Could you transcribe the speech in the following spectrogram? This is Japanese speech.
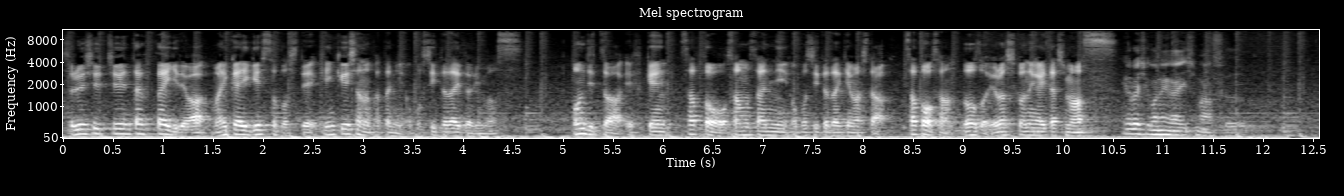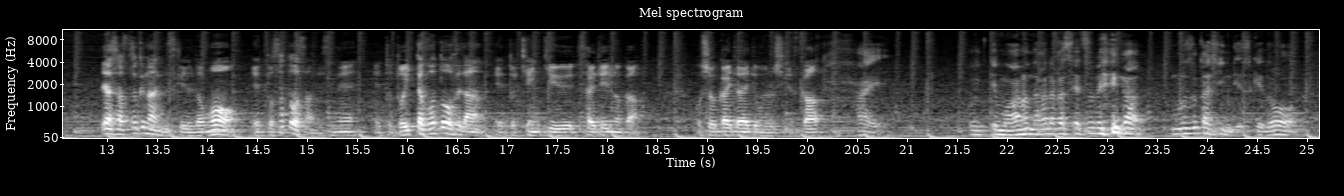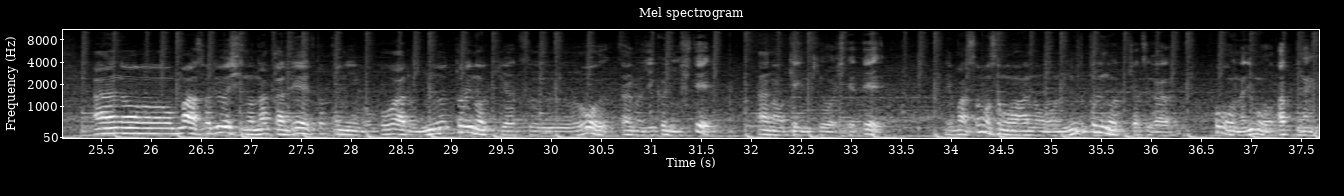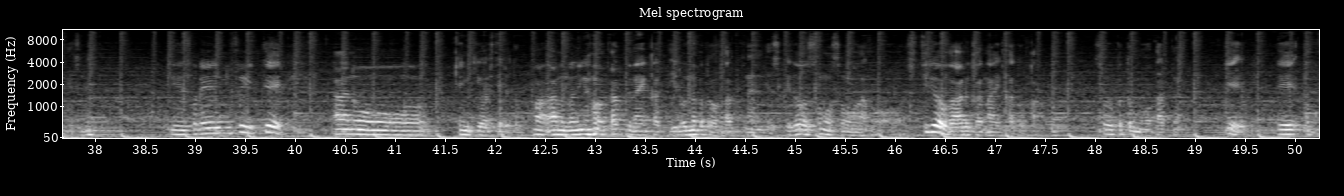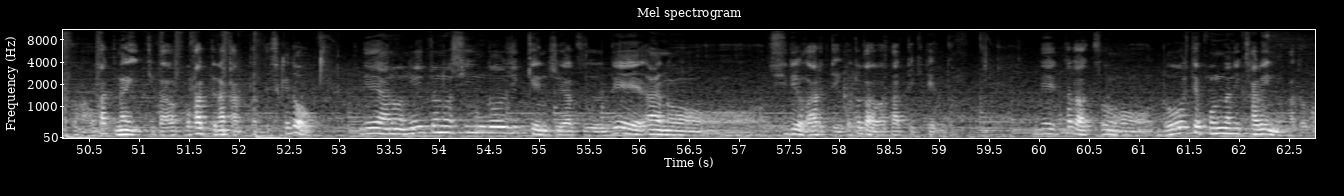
素粒子宇宙円卓会議では毎回ゲストとして研究者の方にお越しいただいております。本日は F 研佐藤治さんにお越しいただきました。佐藤さんどうぞよろしくお願いいたします。よろしくお願いします。では早速なんですけれども、えっと、佐藤さんですね、えっと、どういったことを普段、えっと、研究されているのかご紹介いただいてもよろしいですか？はい。と言ってもあのなかなか説明が難しいんですけど、あのまあ素粒子の中で特に僕はあのニュートリノ気圧をあの軸にしてあの研究をしてて、でまあそもそもあのニュートリノ気圧がほぼ何も分かってないんですね。でそれについてあの研究をしてると、まあ、あの何が分かってないかっていろんなこと分かってないんですけどそもそもあの質量があるかないかとかそういうことも分かってなくてで分かってないっていうか分かってなかったんですけどであのニュートンの振動実験というやつであの質量があるっていうことが分かってきていると。でただそのどうしてこんなに軽いのかとか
